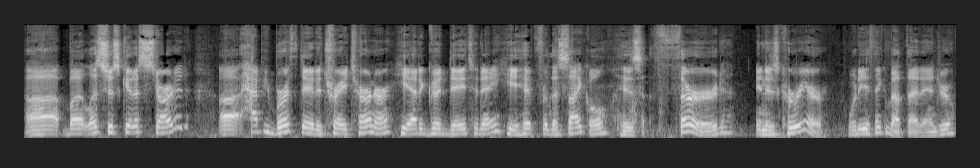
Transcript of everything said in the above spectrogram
Uh, but let's just get us started. Uh, happy birthday to Trea Turner. He had a good day today. He hit for the cycle, his third in his career. What do you think about that, Andrew?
